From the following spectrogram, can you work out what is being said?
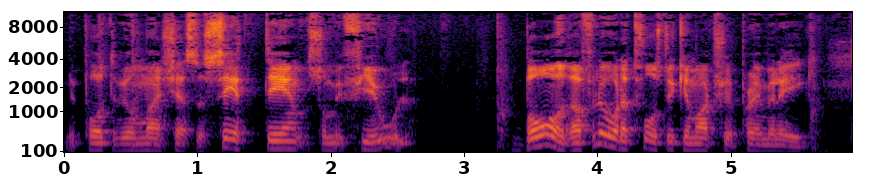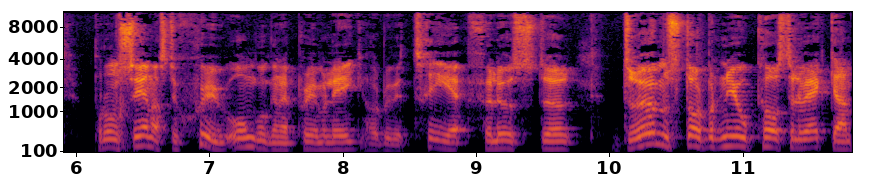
Nu pratar vi om Manchester City som i fjol bara förlorade två stycken matcher i Premier League. På de senaste sju omgångarna i Premier League har det blivit tre förluster. Drömstart mot Newcastle i veckan.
